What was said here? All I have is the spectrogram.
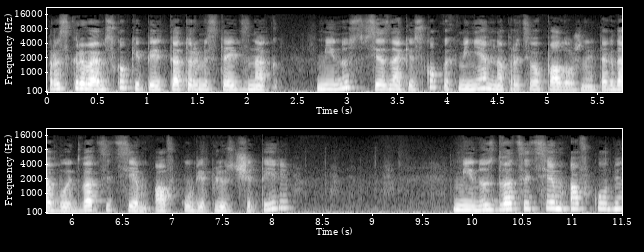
Раскрываем скобки, перед которыми стоит знак минус. Все знаки в скобках меняем на противоположные. Тогда будет 27а в кубе плюс 4 минус 27а в кубе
